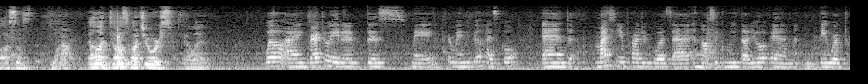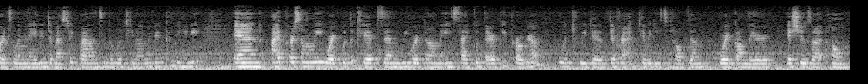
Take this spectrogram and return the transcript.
Awesome. Wow. Ellen, tell us about yours. Ellen. Well, I graduated this May from Amy Biehl High School, and my senior project was at Enlace Comunitario, and they work towards eliminating domestic violence in the Latino immigrant community. And I personally worked with the kids, and we worked on a psychotherapy program, which we did different activities to help them work on their issues at home.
